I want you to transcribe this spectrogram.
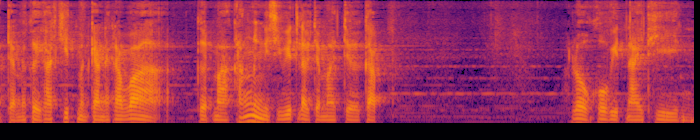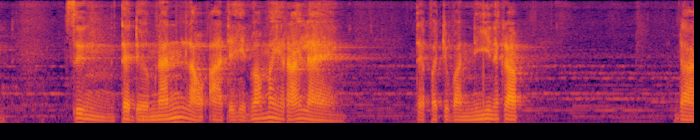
อาจจะไม่เคยคาดคิดเหมือนกันนะครับว่าเกิดมาครั้งหนึ่งในชีวิตเราจะมาเจอกับโรคโควิด -19 ซึ่งแต่เดิมนั้นเราอาจจะเห็นว่าไม่ร้ายแรง แต่ปัจจุบันนี้นะครับ ได้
